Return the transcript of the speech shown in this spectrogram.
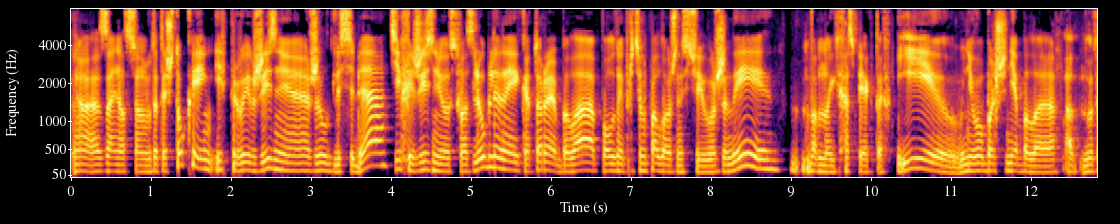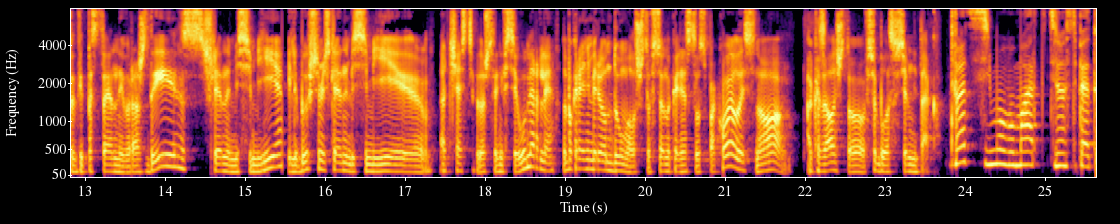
э, занялся он вот этой штукой и впервые в жизни жил для себя тихой жизнью с возлюбленной, которая была полной противоположностью его жены во многих аспектах. И у него больше не было а, вот этой постоянной вражды с членами семьи или бывшими членами семьи, отчасти потому что они все умерли. Ну, по крайней мере, он думал, что все наконец-то успокоилось, но оказалось, что все было совсем не так. 27 марта 1995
